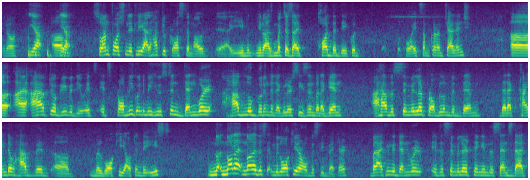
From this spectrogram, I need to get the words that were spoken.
You know. yeah, Um, yeah. So unfortunately, I'll have to cross them out. Uh, even you know, as much as I thought that they could provide some kind of challenge, uh, I, I have to agree with you. It's it's probably going to be Houston. Denver have looked good in the regular season, but again, I have a similar problem with them that I kind of have with uh, Milwaukee out in the East. Not not at, not at this. Milwaukee are obviously better, but I think the Denver is a similar thing in the sense that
